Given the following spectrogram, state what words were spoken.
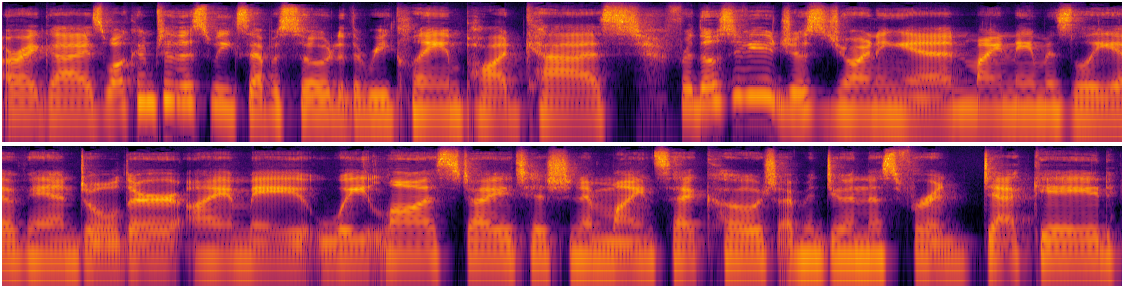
All right, guys, welcome to this week's episode of the Reclaim podcast. For those of you just joining in, my name is Leah Van Dolder. I am a weight loss dietitian and mindset coach. I've been doing this for a decade.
